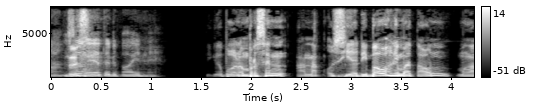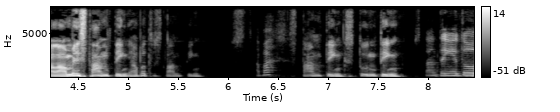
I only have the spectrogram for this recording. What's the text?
Langsung Terus? ya tuh di poin ya. 36% anak usia di bawah 5 tahun mengalami stunting. Apa tuh stunting? Apa? Stunting, stunting. Stunting itu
